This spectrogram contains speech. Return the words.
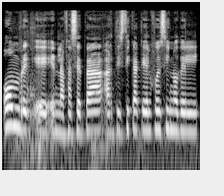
hombre que, en la faceta artística que él fue, sino del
